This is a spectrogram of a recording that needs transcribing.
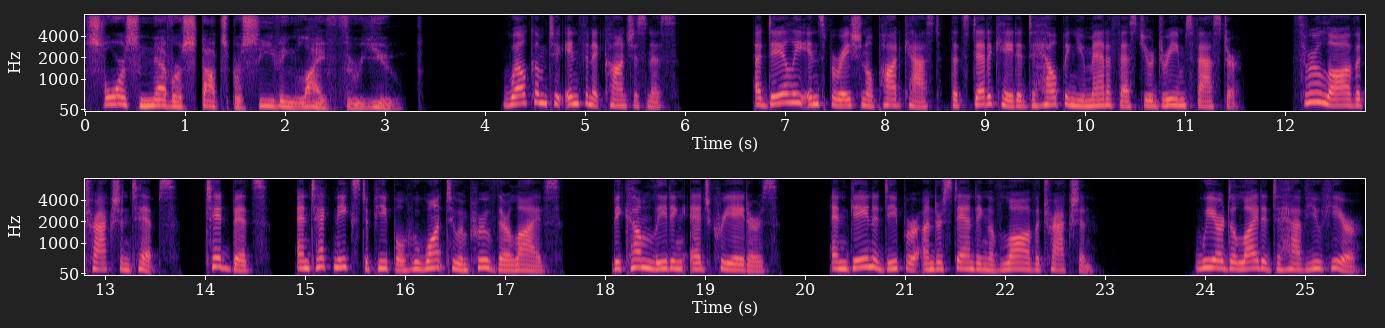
Source never stops perceiving life through you. Welcome to Infinite Consciousness a daily inspirational podcast that's dedicated to helping you manifest your dreams faster. Through law of attraction tips, tidbits, and techniques to people who want to improve their lives, become leading edge creators, and gain a deeper understanding of law of attraction. We are delighted to have you here.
